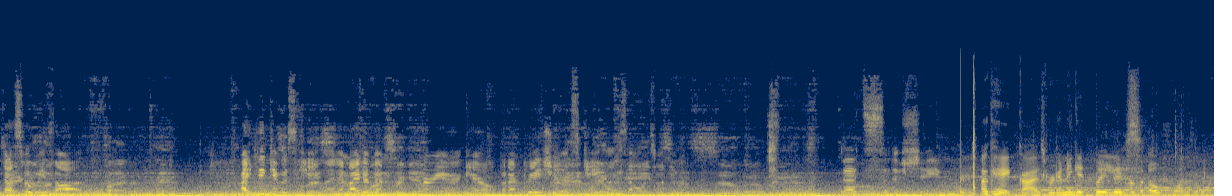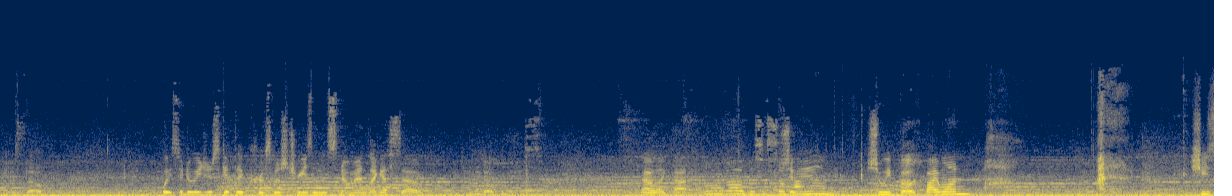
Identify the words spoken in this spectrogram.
That's what we thought. I think it was Caitlin. It might have been Maria or Carol, Okay, guys, we're gonna get Wait, they these. have elf ones like these though. Wait, so do we just get the Christmas trees and the snowmans? I guess so. Open these. I like that. Oh my god, this is so Should- high end. Should we both buy one? She's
